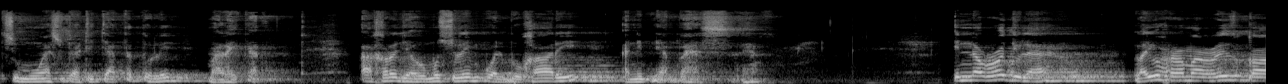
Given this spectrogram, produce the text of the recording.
Semua sudah dicatat oleh malaikat. Akhrajahu Muslim wal Bukhari an Ibnu Abbas. Ya. Inna rajula la yuhrama rizqa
